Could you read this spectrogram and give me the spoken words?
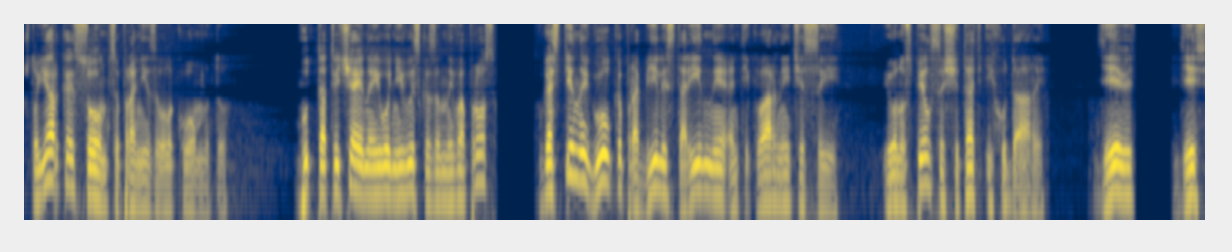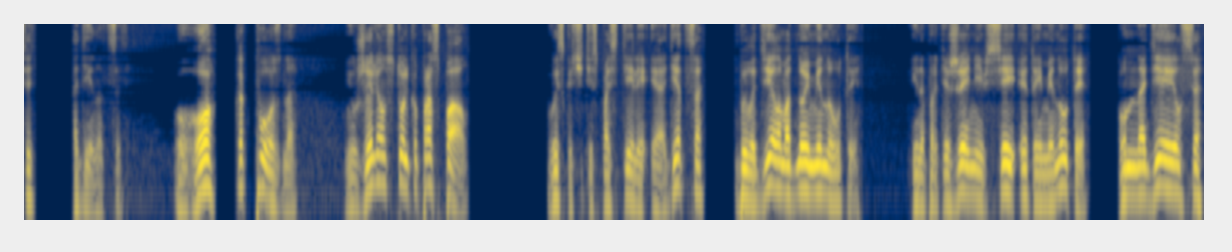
что яркое солнце пронизывало комнату. Будто отвечая на его невысказанный вопрос, в гостиной гулко пробили старинные антикварные часы, и он успел сосчитать их удары. Девять, десять, одиннадцать. Ого, как поздно! Неужели он столько проспал? Выскочить из постели и одеться было делом одной минуты, и на протяжении всей этой минуты он надеялся,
